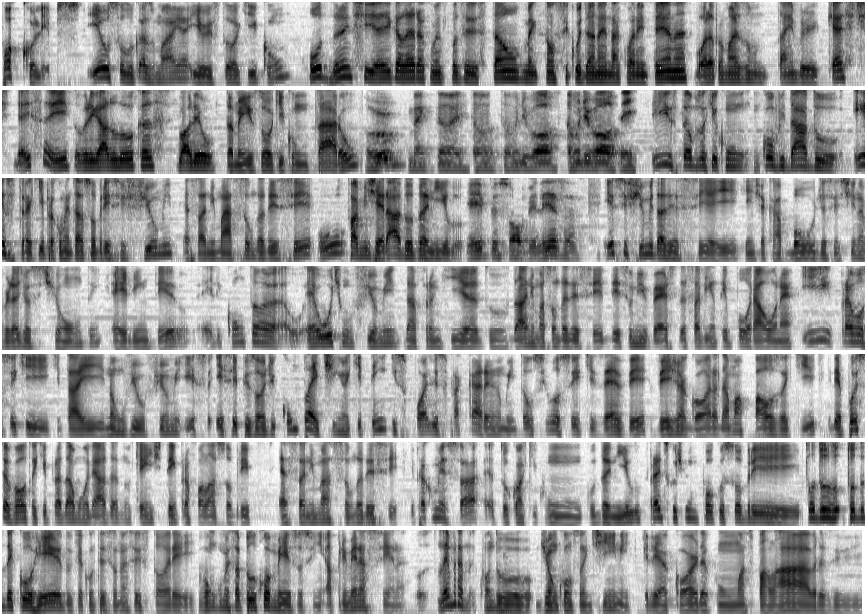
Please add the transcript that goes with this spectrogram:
Apocalipse. Eu sou o Lucas Maia e eu estou aqui com Ô Dante, e aí galera, como é que vocês estão? Como é que estão se cuidando aí na quarentena? Bora para mais um Timercast? E é isso aí. Muito obrigado, Lucas. Valeu. Também estou aqui com o Taro. Ô, como é que estão aí? Tamo, tamo de volta, tamo de volta aí. E estamos aqui com um convidado extra aqui para comentar sobre esse filme, essa animação da DC, o famigerado Danilo. E aí, pessoal, beleza? Esse filme da DC aí, que a gente acabou de assistir, na verdade eu assisti ontem, é ele inteiro. Ele conta, é o último filme da franquia do, da animação da DC, desse universo, dessa linha temporal, né? E para você que, que tá aí e não viu o filme, esse, esse episódio completinho aqui tem spoilers pra caramba. Então, se você quiser ver, veja agora, dá uma pausa aqui e depois você volta aqui para dar uma olhada no que a gente tem para falar sobre essa animação da DC. E para começar, eu tô aqui com, com o Danilo para discutir um pouco sobre todo, todo o decorrer do que aconteceu nessa história aí. Vamos começar pelo começo, assim, a primeira cena. Lembra quando John Constantine, ele acorda com umas palavras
